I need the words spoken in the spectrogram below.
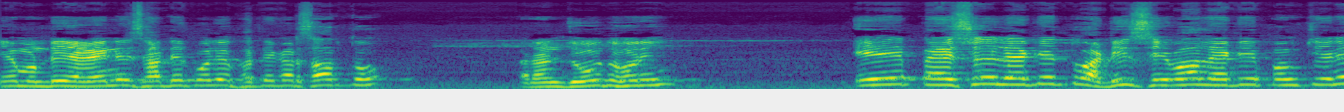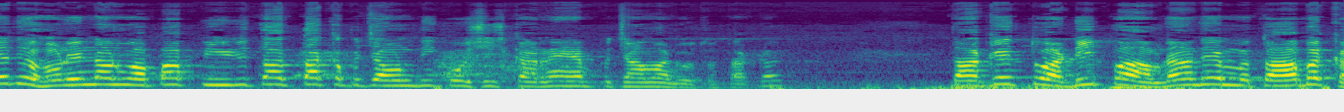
ਇਹ ਮੁੰਡੇ ਆਏ ਨੇ ਸਾਡੇ ਕੋਲੇ ਫਤਿਹਗੜ੍ਹ ਸਾਹਿਬ ਤੋਂ, ਰਣਜੋਤ ਹੋਰੀ। ਇਹ ਪੈਸੇ ਲੈ ਕੇ ਤੁਹਾਡੀ ਸੇਵਾ ਲੈ ਕੇ ਪਹੁੰਚੇ ਨੇ ਤੇ ਹੁਣ ਇਹਨਾਂ ਨੂੰ ਆਪਾਂ ਪੀੜਤਾਂ ਤੱਕ ਪਹੁੰਚਾਉਣ ਦੀ ਕੋਸ਼ਿਸ਼ ਕਰ ਰਹੇ ਹਾਂ, ਪਹੁੰਚਾਵਾਂਗੇ ਉੱਥੋਂ ਤੱਕ। ਤਾਂ ਕਿ ਤੁਹਾਡੀ ਭਾਵਨਾ ਦੇ ਮੁਤਾਬਕ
